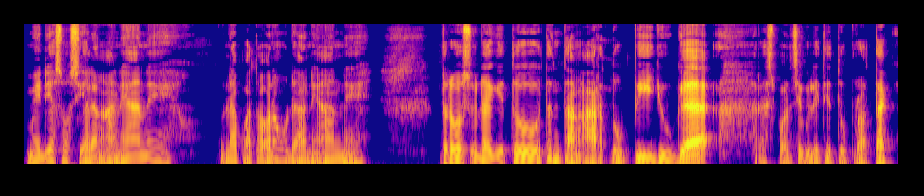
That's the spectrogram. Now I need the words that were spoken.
media sosial yang aneh-aneh. Pendapat orang udah aneh-aneh Terus udah gitu tentang R2P juga responsibility to protect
